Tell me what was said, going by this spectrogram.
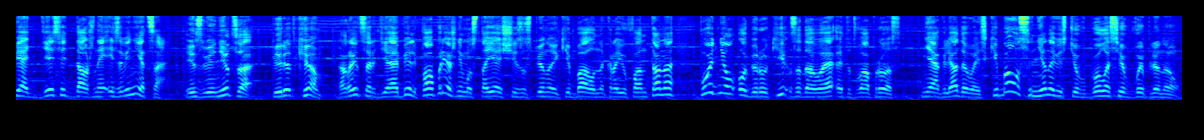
5-10 должны извиниться». Извиниться? Перед кем? Рыцарь Диабель, по-прежнему стоящий за спиной Кибао на краю фонтана, поднял обе руки, задавая этот вопрос. Не оглядываясь, Кибао с ненавистью в голосе выплюнул.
